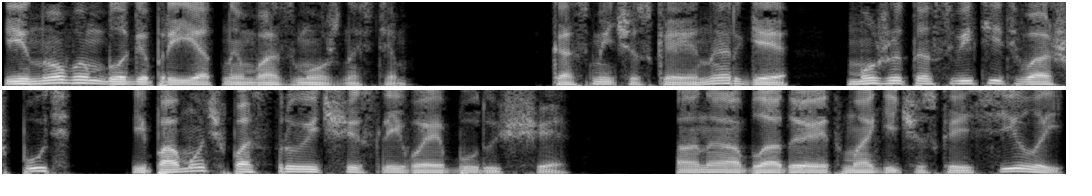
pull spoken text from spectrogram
и новым благоприятным возможностям. Космическая энергия может осветить ваш путь и помочь построить счастливое будущее. Она обладает магической силой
